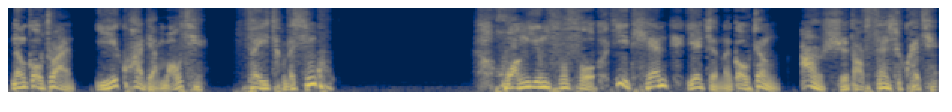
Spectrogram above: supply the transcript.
能够赚一块两毛钱，非常的辛苦。黄英夫妇一天也只能够挣二十到三十块钱。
